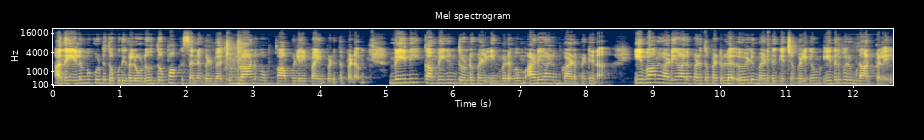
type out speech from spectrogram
அந்த எலும்புக்கூட்டு தொகுதிகளோடு துப்பாக்கி சன்னங்கள் மற்றும் ராணுவ முகாம்களில் பயன்படுத்தப்படும். வேலி கம்பியின் துண்டுகள் என்பனவும் அடையாளம் காணப்பட்டன. இவ்வாறு அடையாளப்படுத்தப்பட்டுள்ள ஏழு மனித எச்சங்களையும் எதிர்வரும் நாட்களில்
